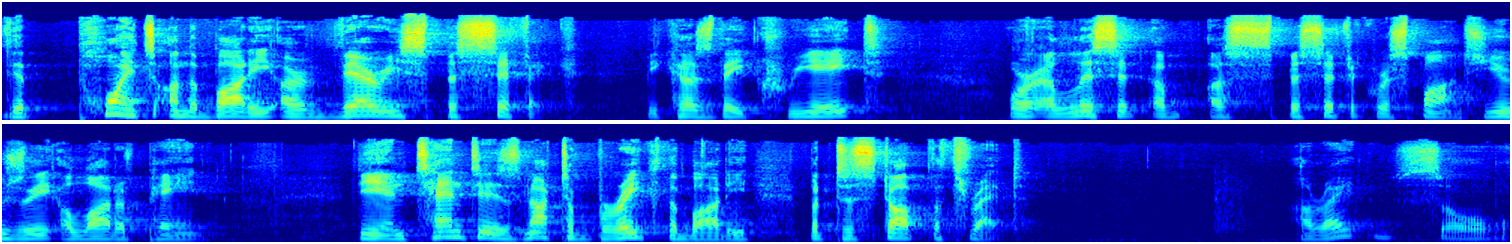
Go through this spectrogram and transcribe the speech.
The points on the body are very specific because they create or elicit a, a specific response, usually a lot of pain. The intent is not to break the body, but to stop the threat. All right? So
